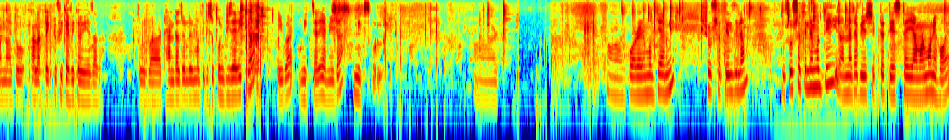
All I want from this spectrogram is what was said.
আর নয়তো কালারটা একটু ফিকা ফিকা হয়ে যাবে। তো এবার ঠান্ডা জলের মধ্যে কিছুক্ষণ ভিজা রেখে এইবার মিক্সচারে আমি এটা মিক্স করলাম। আর আর কড়াইয়ের মধ্যে আমি সরষা তেল দিলাম। তো সরষা তেলের মধ্যেই রান্নাটা বেশ একটা টেস্টটাই আমার মনে হয়।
